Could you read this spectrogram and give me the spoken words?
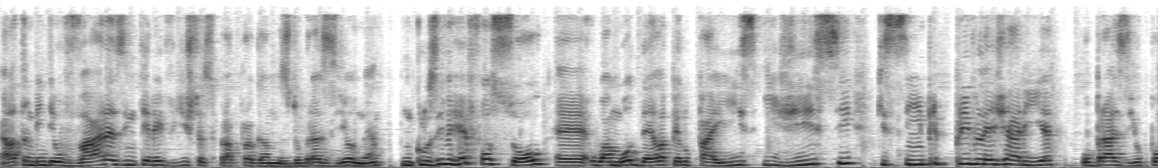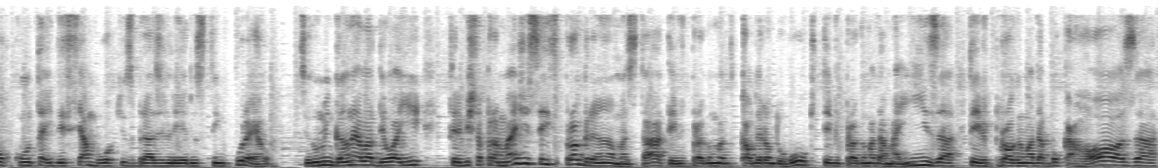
Ela também deu várias entrevistas para programas do Brasil, né? Inclusive reforçou é, o amor dela pelo país e disse que sempre privilegiaria o Brasil por conta aí desse amor que os brasileiros têm por ela. Se não me engano, ela deu aí entrevista para mais de seis programas, tá? Teve programa do Caldeirão do Hulk, teve programa da Maísa, teve programa da Boca Rosa,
